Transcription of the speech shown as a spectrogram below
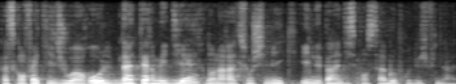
parce qu'en fait, il joue un rôle d'intermédiaire dans la réaction chimique et il n'est pas indispensable au produit final.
